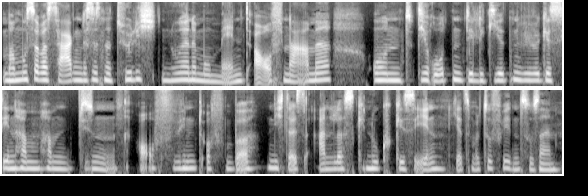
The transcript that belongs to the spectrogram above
Man muss aber sagen, das ist natürlich nur eine Momentaufnahme und die roten Delegierten, wie wir gesehen haben, haben diesen Aufwind offenbar nicht als Anlass genug gesehen, jetzt mal zufrieden zu sein.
